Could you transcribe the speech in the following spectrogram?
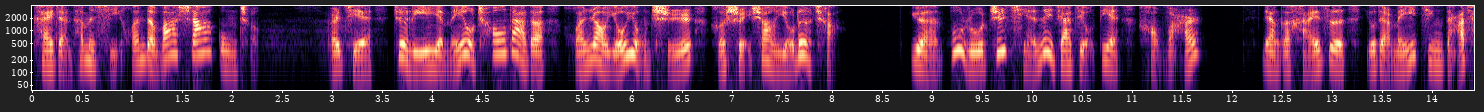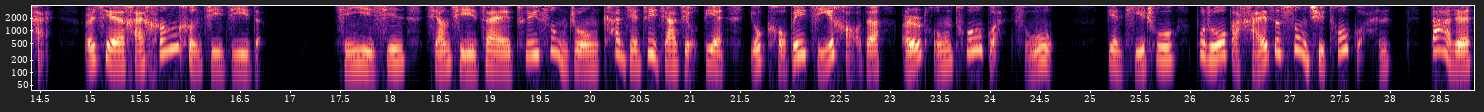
开展他们喜欢的挖沙工程，而且这里也没有超大的环绕游泳池和水上游乐场，远不如之前那家酒店好玩儿。两个孩子有点没精打采，而且还哼哼唧唧的。秦艺心想起在推送中看见这家酒店有口碑极好的儿童托管服务，便提出不如把孩子送去托管，大人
